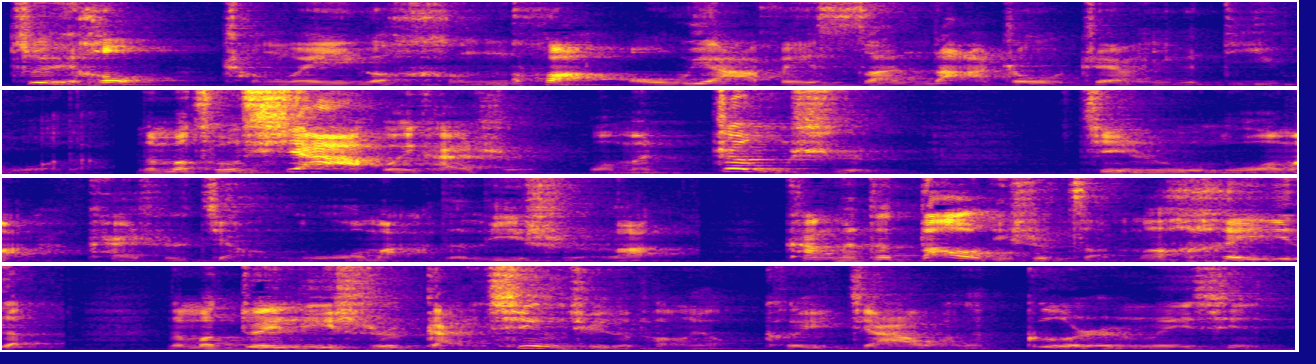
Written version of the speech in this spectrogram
最后成为一个横跨欧亚非三大洲这样一个帝国的。那么从下回开始，我们正式。进入罗马，开始讲罗马的历史了，看看它到底是怎么黑的。那么对历史感兴趣的朋友，可以加我的个人微信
